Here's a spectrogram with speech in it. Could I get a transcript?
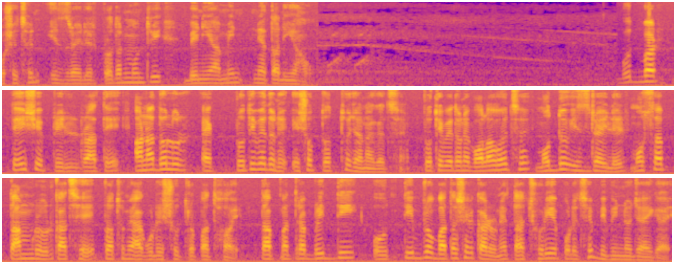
বসেছেন ইসরায়েলের প্রধানমন্ত্রী বেনিয়ামিন নেতানিয়াহু। বুধবার তেইশ এপ্রিল রাতে আনাদলুর এক প্রতিবেদনে এসব তথ্য জানা গেছে। প্রতিবেদনে বলা হয়েছে, মধ্য ইসরায়েলের মোসাব তামরুর কাছে প্রথমে আগুনের সূত্রপাত হয়। তাপমাত্রা বৃদ্ধি ও তীব্র বাতাসের কারণে তা ছড়িয়ে পড়েছে বিভিন্ন জায়গায়।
